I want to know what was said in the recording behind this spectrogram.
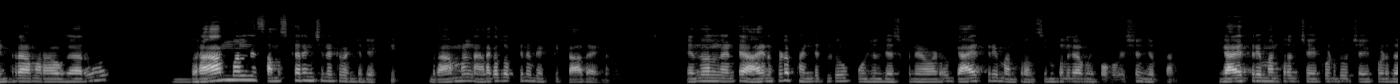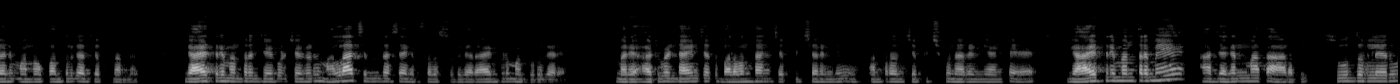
ఎన్టీ రామారావు గారు బ్రాహ్మణ్ని సంస్కరించినటువంటి వ్యక్తి. బ్రాహ్మణ్ని అడగదొక్కిన వ్యక్తి కాదు ఆయన. ఎందువలనంటే ఆయన కూడా పండితుడు పూజలు చేసుకునేవాడు. గాయత్రి మంత్రం సింపుల్గా మీకు ఒక విషయం చెప్తాను. గాయత్రి మంత్రం చేయకూడదు చేయకూడదు అని మన పంతులు గారు చెప్తున్నారు నాకు. గాయత్రి మంత్రం చేకూడు చేయకూడదు. మళ్ళా చంద్రశేఖర సరస్వతి గారు ఆయన కూడా మా గురుగారే. మరి అటువంటి ఆయన చేత బలవంతాన్ని చెప్పించారండి మంత్రం చెప్పించుకున్నారండి అంటే గాయత్రి మంత్రమే ఆ జగన్మాత ఆడది. శూద్రులు లేరు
